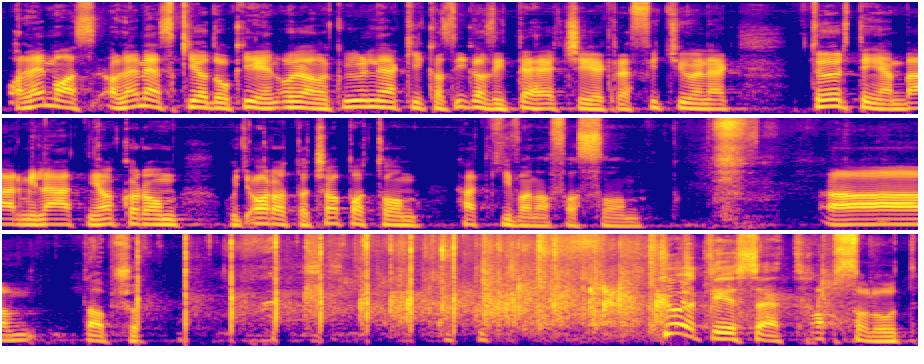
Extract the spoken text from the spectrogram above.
A lemez, a lemez kiadók ilyen olyanok ülnek, akik az igazi tehetségekre fütyülnek. Történjen bármi, látni akarom, hogy arat a csapatom, hát ki van a faszom. Um, Tapsot. Költészet. Abszolút.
